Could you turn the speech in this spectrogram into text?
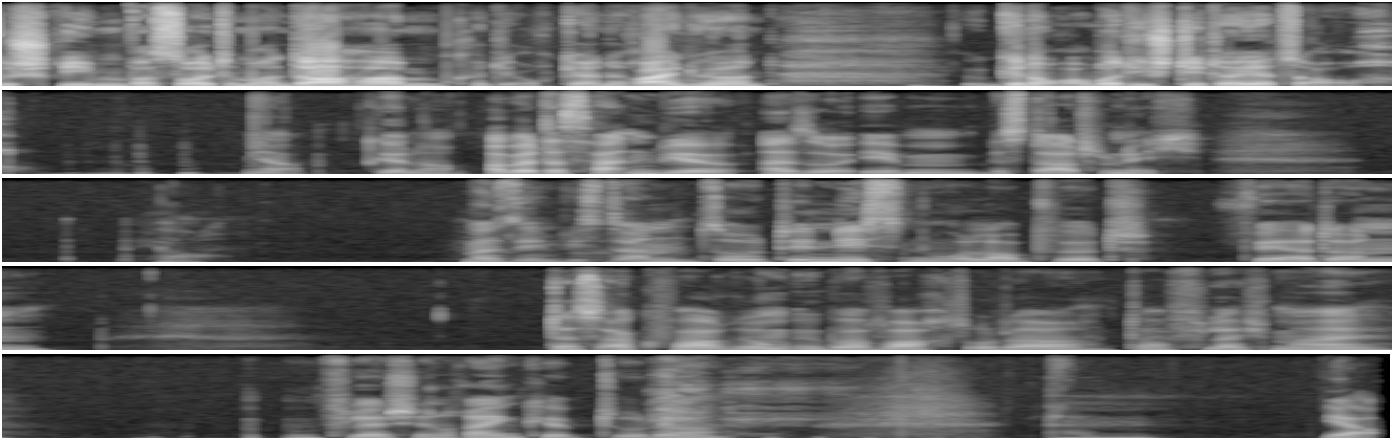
beschrieben. Was sollte man da haben? Könnt ihr auch gerne reinhören. Genau, aber die steht da jetzt auch. Ja, genau. Aber das hatten wir also eben bis dato nicht. Ja. Mal sehen, wie es dann so den nächsten Urlaub wird. Wer dann das Aquarium überwacht oder da vielleicht mal ein Fläschchen reinkippt oder ähm, ja,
